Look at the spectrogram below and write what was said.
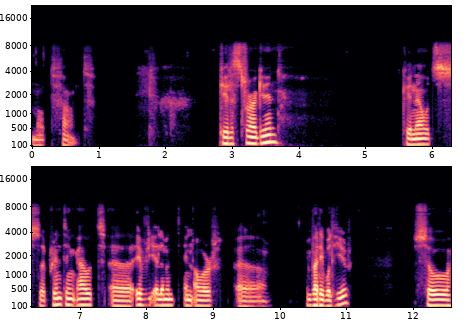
not found. Okay, let's try again. Okay, now it's uh, printing out uh, every element in our uh, variable here. So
